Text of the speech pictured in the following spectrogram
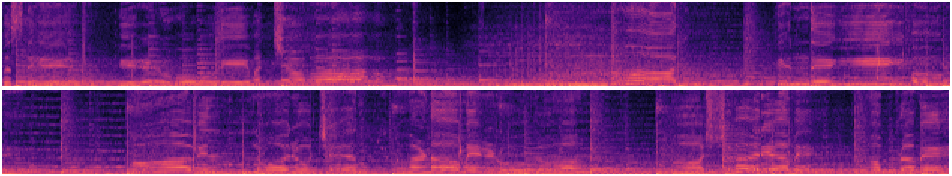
ദൈവസ്നേഹം ഒരു ആശ്ചര്യമേ അപ്രമേ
